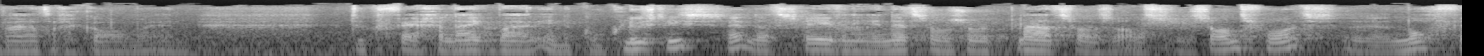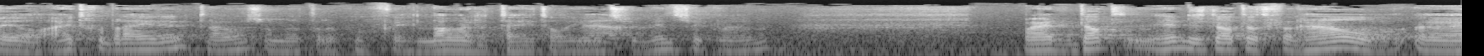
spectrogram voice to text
water gekomen. En natuurlijk vergelijkbaar in de conclusies. Hè, dat Scheveningen net zo'n soort plaats was als Zandvoort. Uh, nog veel uitgebreider trouwens. Omdat er ook nog veel langere tijd al Joodse ja. mensen kwamen. Maar dat, hè, dus dat het verhaal, uh,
